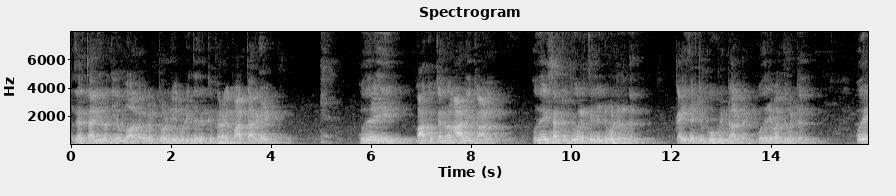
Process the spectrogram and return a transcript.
அதற்கு அலிரதியம்வாதவர்கள் தொழுகை முடிந்ததற்கு பிறகு பார்த்தார்கள் குதிரையை பார்க்க சென்றால் ஆளை காணும். குதிரை சற்று தூரத்தில் நின்று கொண்டிருந்தது. கைதட்டு கூப்பிட்டார்கள். குதிரை வந்துவிட்டது குதிரை குதிரை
